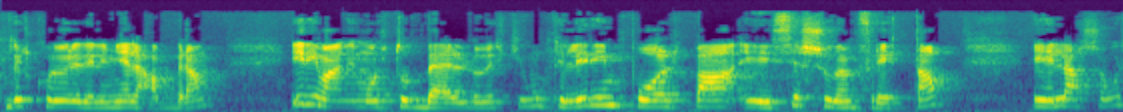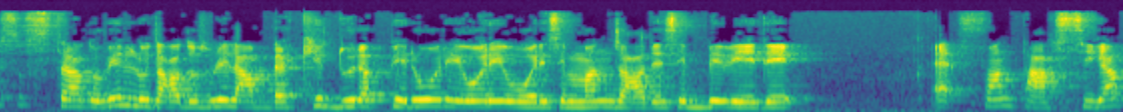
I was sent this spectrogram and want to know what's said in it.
del colore delle mie labbra. E rimane molto bello perché comunque le rimpolpa e si asciuga in fretta e lascia questo strato vellutato sulle labbra che dura per ore e ore e ore se mangiate, se bevete è fantastica.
